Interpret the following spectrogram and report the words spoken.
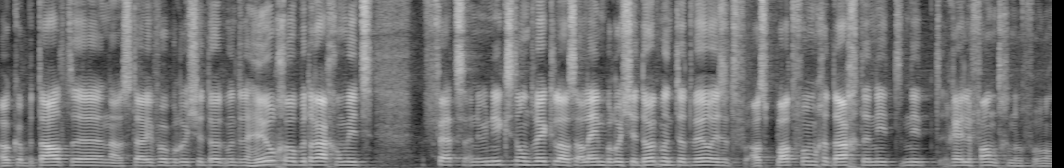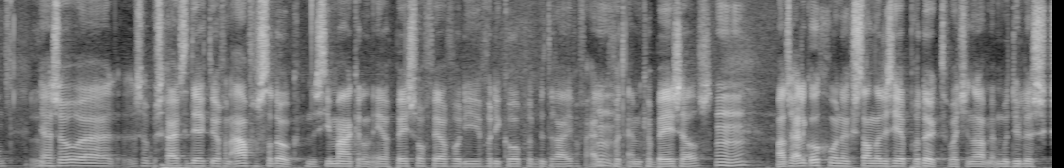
ook al betaalt, eh, nou stel je voor Borussia Dortmund een heel groot bedrag om iets vets en unieks te ontwikkelen. Als alleen Borussia Dortmund dat wil, is het als platformgedachte niet, niet relevant genoeg voor ons. Dus- Ja, zo, eh, zo beschrijft de directeur van Avos dat ook. Dus die maken dan ERP-software voor die, voor die corporate bedrijven, of eigenlijk Mm. voor het MKB zelfs. Mhm. Maar het is eigenlijk ook gewoon een gestandaardiseerd product. Wat je inderdaad met modules,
